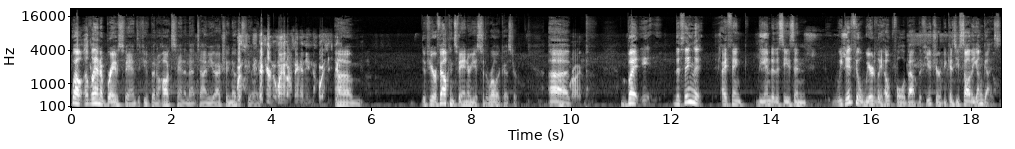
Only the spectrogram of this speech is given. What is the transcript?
Well, Atlanta Braves fans, if you've been a Hawks fan in that time, you actually know this well, feeling. If you're an Atlanta fan, you know it. Yeah. Um, if you're a Falcons fan, you're used to the roller coaster. Uh, right. But it, the thing that I think the end of the season, we did feel weirdly hopeful about the future because you saw the young guys.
